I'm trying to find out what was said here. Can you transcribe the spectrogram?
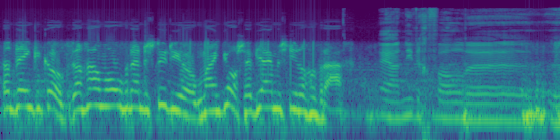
Dat denk ik ook. Dan gaan we over naar de studio. Maar Jos, heb jij misschien nog een vraag? Ja, in ieder geval uh, uh,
